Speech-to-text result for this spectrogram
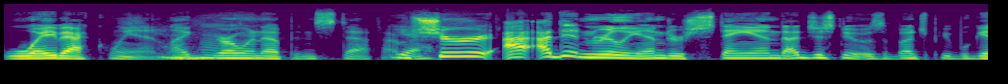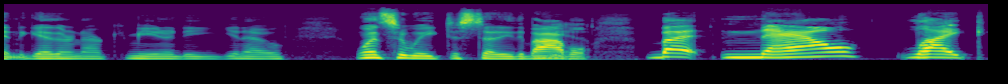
way back when, like growing up and stuff. I'm Yes. sure I, I didn't really understand. I just knew it was a bunch of people getting together in our community, you know, once a week to study the Bible. But now, like,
